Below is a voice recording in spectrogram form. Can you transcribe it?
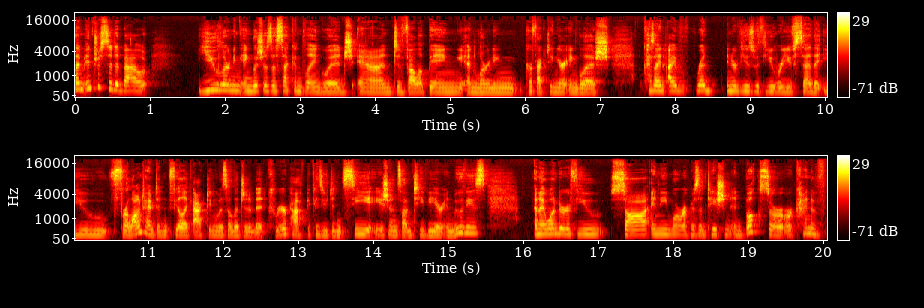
I'm interested about you learning English as a second language and developing and learning, perfecting your English. Because I've read interviews with you where you've said that you, for a long time, didn't feel like acting was a legitimate career path because you didn't see Asians on TV or in movies. And I wonder if you saw any more representation in books or, or kind of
